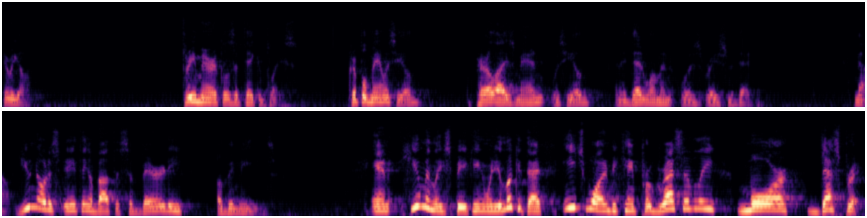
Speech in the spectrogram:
here we go. Three miracles have taken place. A Crippled man was healed, a paralyzed man was healed, and a dead woman was raised from the dead. Now, do you notice anything about the severity of the needs? And humanly speaking, when you look at that, each one became progressively more desperate.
